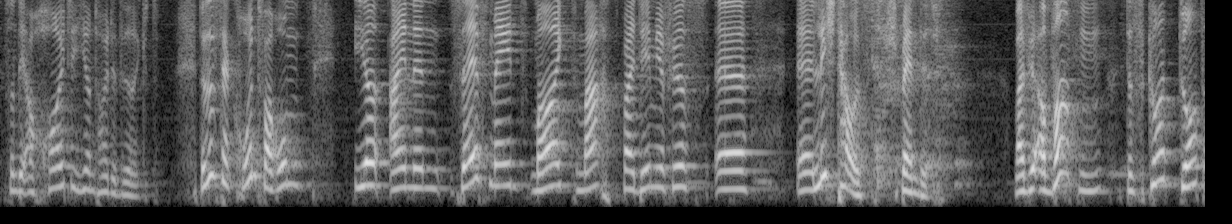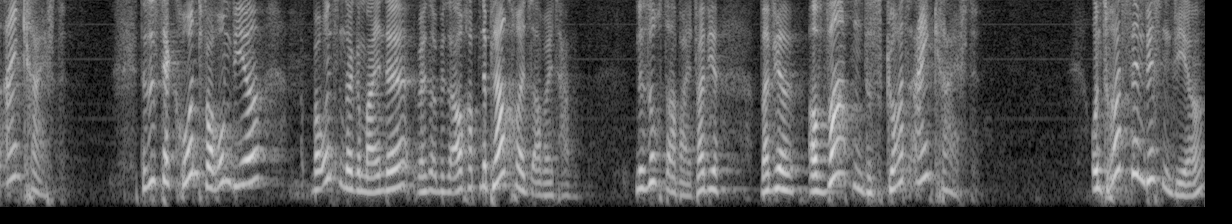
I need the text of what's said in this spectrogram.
sondern der auch heute hier und heute wirkt. Das ist der Grund, warum ihr einen Selfmade-Markt macht, bei dem ihr fürs äh, äh, Lichthaus spendet. Weil wir erwarten, dass Gott dort eingreift. Das ist der Grund, warum wir bei uns in der Gemeinde, ich weiß nicht, ob ihr es auch habt, eine Blaukreuzarbeit haben. Eine Suchtarbeit, weil wir, weil wir erwarten, dass Gott eingreift. Und trotzdem wissen wir,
